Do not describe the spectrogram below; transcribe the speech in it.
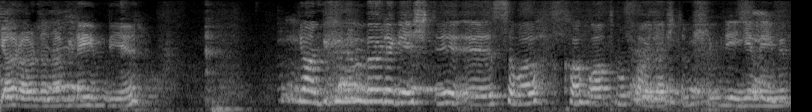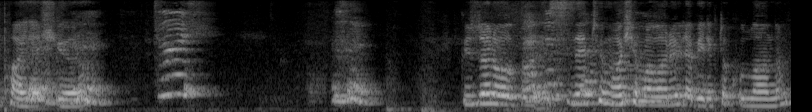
yararlanabileyim diye. Ya bir günüm böyle geçti. Ee, sabah kahvaltımı paylaştım. Şimdi yemeğimi paylaşıyorum. Güzel oldu. Size tüm aşamalarıyla birlikte kullandım.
